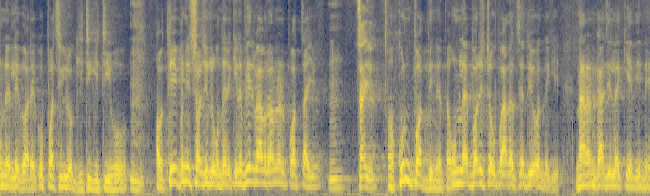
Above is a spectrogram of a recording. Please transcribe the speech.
उनीहरूले गरेको पछिल्लो घिटी घिटी हो। अब त्यही पनि सजिलो हुँदैन किन फेरि बाबुरामलाई पद चाहियो। चाहियो। कुन पद दिने त? उनलाई वरिष्ठ उपाध्यक्ष दियो भनेदेखि नारायण काजीलाई के दिने?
